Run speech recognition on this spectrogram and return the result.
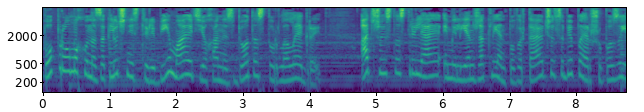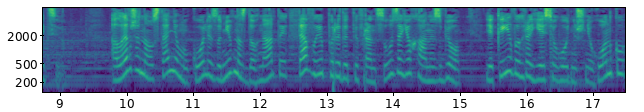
По промаху на заключній стрільбі мають Йоханнес Бьо та Стурла Легрейд, а чисто стріляє Емільєн Жаклен, повертаючи собі першу позицію. Але вже на останньому колі зумів наздогнати та випередити француза Йоханнес Бьо, який виграє сьогоднішню гонку,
